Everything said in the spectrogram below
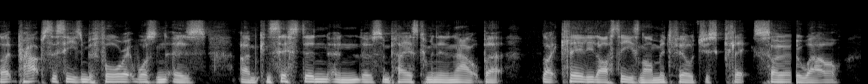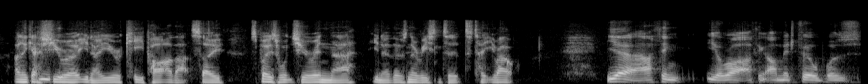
like perhaps the season before it wasn't as um, consistent and there were some players coming in and out, but like clearly last season our midfield just clicked so well. And I guess you were, you know, you're a key part of that. So I suppose once you're in there, you know, there was no reason to, to take you out. Yeah, I think you're right. I think our midfield was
